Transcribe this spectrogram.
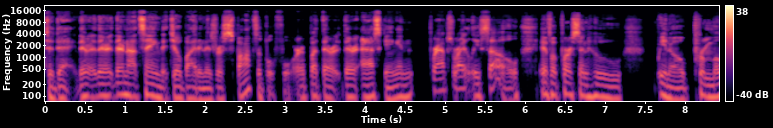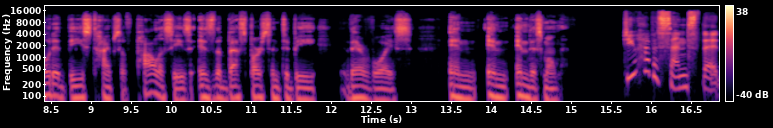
today. They're they're they're not saying that Joe Biden is responsible for it, but they're they're asking and perhaps rightly so if a person who you know promoted these types of policies is the best person to be their voice in in in this moment. Do you have a sense that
